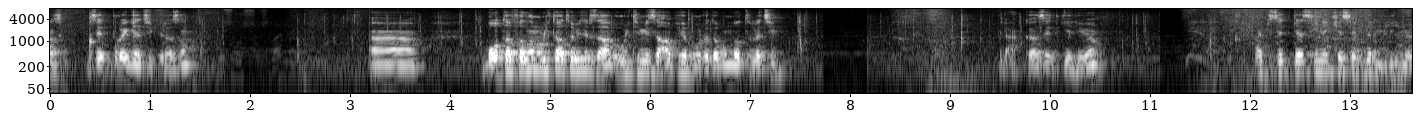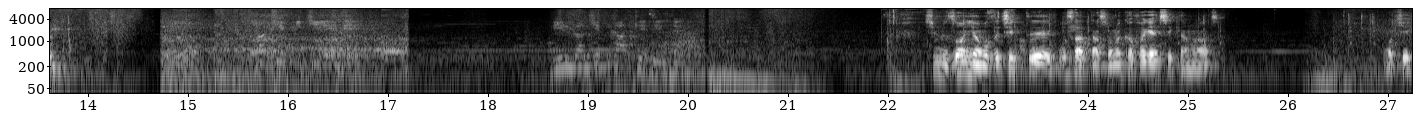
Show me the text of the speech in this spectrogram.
Yalnız Zed buraya gelecek birazdan. Ee, bota falan ulti atabiliriz abi. Ultimiz de AP bu arada bunu da hatırlatayım. Bir dakika Zed geliyor. Belki Zed gelse yine kesebilir mi bilmiyorum. Şimdi Zonya'mızı çıktık. Bu saatten sonra kafa gerçekten rahat. Okey.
